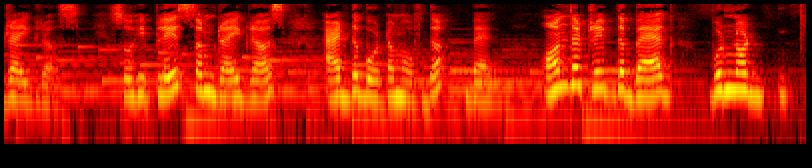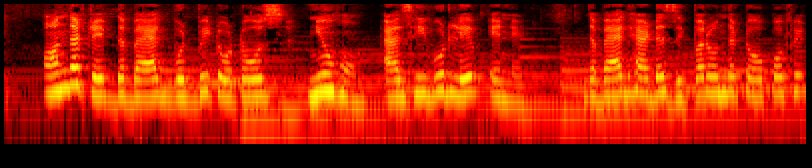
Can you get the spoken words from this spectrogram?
dry grass. So he placed some dry grass at the bottom of the bag. On the trip, the bag would not. On the trip, the bag would be Toto's new home as he would live in it. The bag had a zipper on the top of it.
